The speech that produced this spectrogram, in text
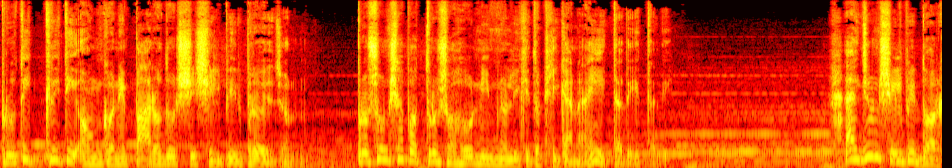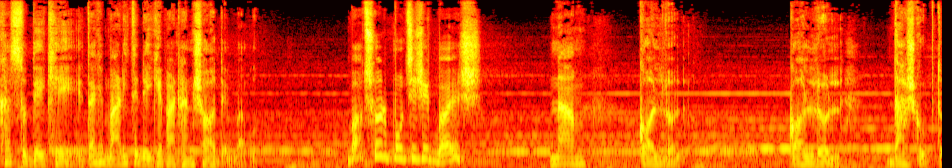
প্রতিকৃতি অঙ্কনে পারদর্শী শিল্পীর প্রয়োজন। প্রশংসাপত্র সহ নিম্নলিখিত ঠিকানায় ইত্যাদি ইত্যাদি। একজন শিল্পীর দরখাস্ত দেখে তাকে বাড়িতে ডেকে পাঠান সহদেববাবু। বছর পঁচিশেক বয়স। নাম Kallol. Kallol Dasgupta.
